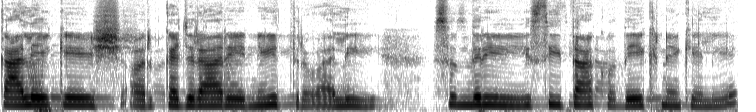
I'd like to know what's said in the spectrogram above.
काले केश और कजरारे नेत्र वाली सुंदरी सीता को देखने के लिए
